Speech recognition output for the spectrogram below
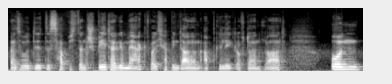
Also das, das habe ich dann später gemerkt, weil ich habe ihn da dann abgelegt auf dein Rad. Und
